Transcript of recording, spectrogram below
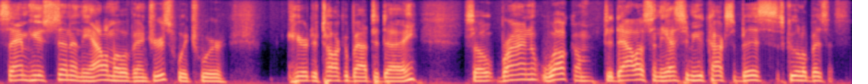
Sam Houston and the Alamo Avengers, which we're here to talk about today. So, Brian, welcome to Dallas and the SMU Cox School of Business.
